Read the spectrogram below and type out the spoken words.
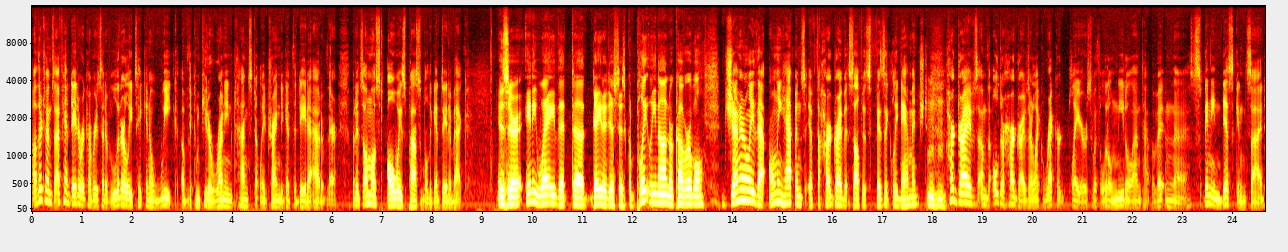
Other times, I've had data recoveries that have literally taken a week of the computer running constantly trying to get the data out of there. But it's almost always possible to get data back. Is there any way that uh, data just is completely non recoverable? Generally, that only happens if the hard drive itself is physically damaged. Hard drives, um, the older hard drives are like record players with a little needle on top of it and a spinning disc inside.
